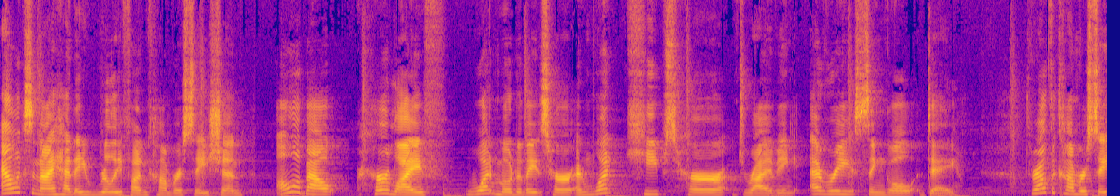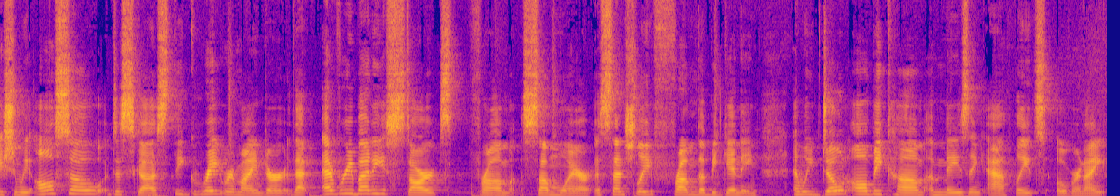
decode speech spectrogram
Alex and I had a really fun conversation all about her life, what motivates her, and what keeps her driving every single day. Throughout the conversation, we also discussed the great reminder that everybody starts from somewhere, essentially from the beginning, and we don't all become amazing athletes overnight.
